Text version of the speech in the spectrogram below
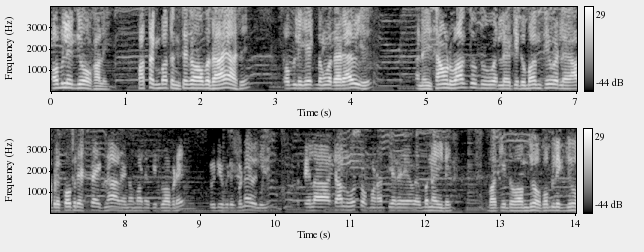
પબ્લિક જો ખાલી. પતંગ પતંગ ચગાવવા બધા આયા છે. પબ્લિક એકદમ વધારે આવી છે. અને એ સાઉન્ડ વાગતું હતું એટલે કીધું બંધ થયું એટલે આપણે કોપરેટ સ્ટ્રાઇક ના આવે એના માટે કીધું આપણે વીડિયો વીડિયો બનાવી લઈએ. પેલા ચાલુ હતો પણ અત્યારે હવે બનાવી લઈ બાકી તો આમ જો પબ્લિક જો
